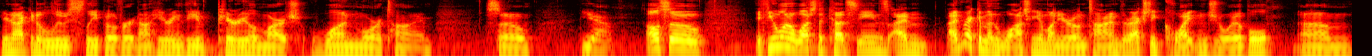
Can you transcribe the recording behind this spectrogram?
You're not going to lose sleep over not hearing the Imperial March one more time. So yeah. Also, if you want to watch the cutscenes, I'm I'd recommend watching them on your own time. They're actually quite enjoyable. Um,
